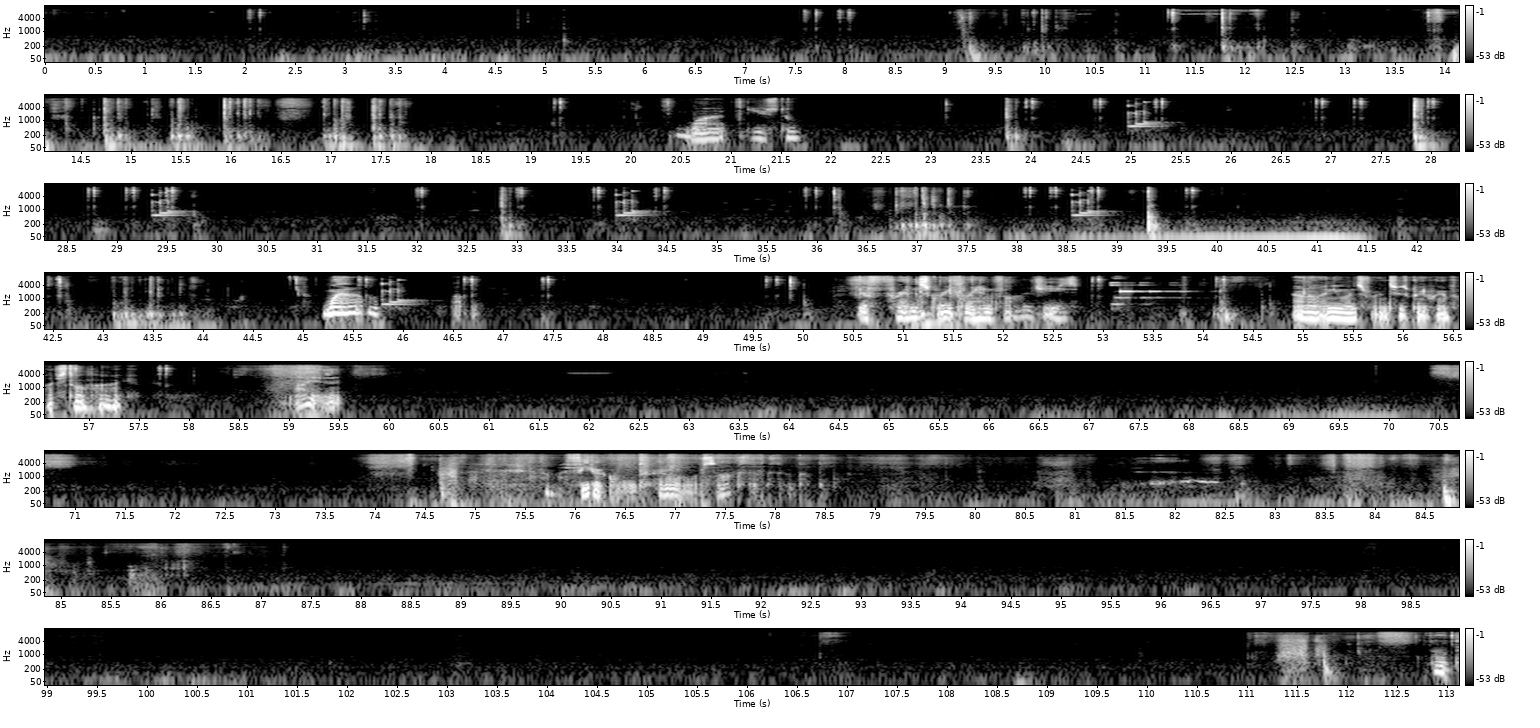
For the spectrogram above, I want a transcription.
What used to? Wow. Okay. Your friend's great grandfather, jeez. I don't know anyone's friends whose great grandfather's still alive. Mine isn't. Oh, my feet are cold. I don't want to wear socks.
